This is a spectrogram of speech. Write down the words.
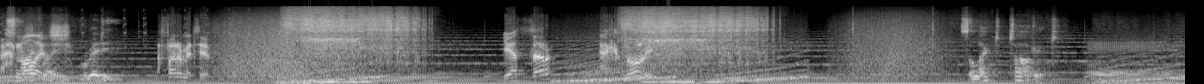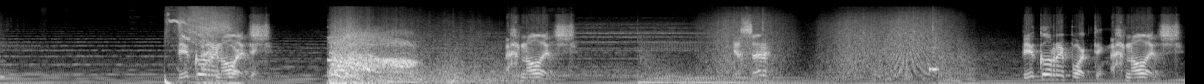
Acknowledged. ready. Affirmative. Yes, sir. Acknowledged. Select target. Vehicle Acknowledged. Acknowledged. Yes, sir. Vehicle reporting. Acknowledged.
